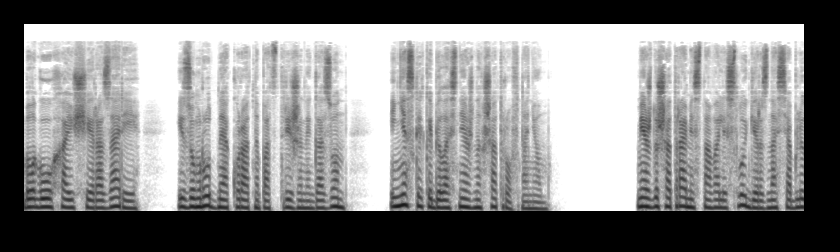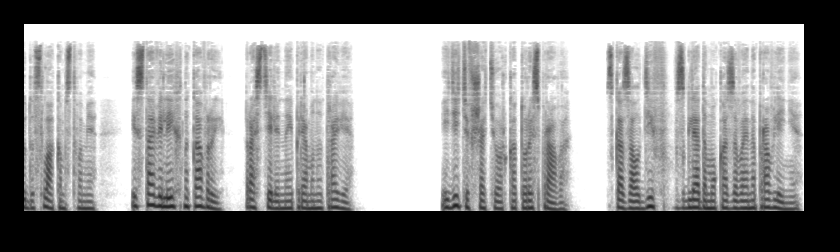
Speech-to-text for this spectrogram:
Благоухающие розарии, изумрудный аккуратно подстриженный газон и несколько белоснежных шатров на нем. Между шатрами сновали слуги, разнося блюда с лакомствами, и ставили их на ковры — расстеленные прямо на траве. «Идите в шатер, который справа», — сказал Див, взглядом указывая направление.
